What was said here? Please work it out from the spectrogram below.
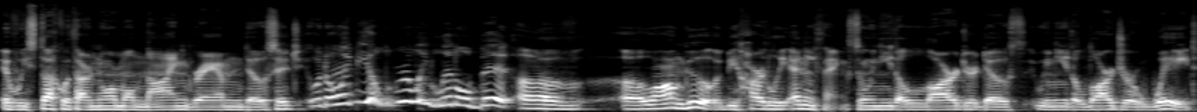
if we stuck with our normal nine gram dosage, it would only be a really little bit of a longu. It would be hardly anything. So we need a larger dose. We need a larger weight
